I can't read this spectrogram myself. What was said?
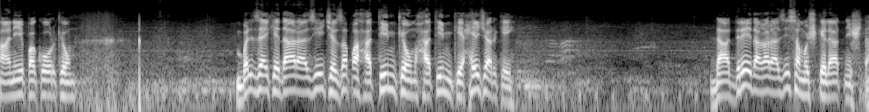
هانئ په کور کې وم بل ځای کې دا راځي چې زه په حتیم کې هم حتیم کې حجر کې دا درې دغه راځي سم مشکلات نشته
